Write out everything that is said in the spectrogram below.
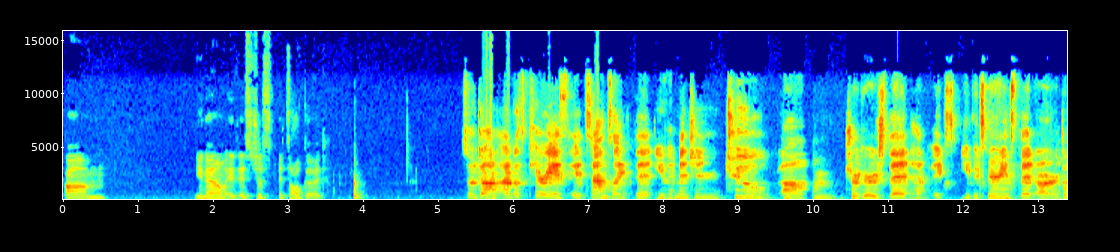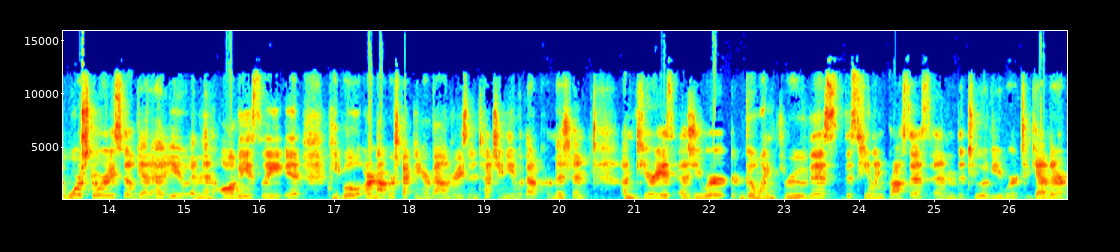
Um, you know, it, it's just, it's all good. So, Dawn I was curious. It sounds like that you had mentioned two um, triggers that have ex- you've experienced that are the war stories still get at you, and then obviously if people are not respecting your boundaries and touching you without permission. I'm curious as you were going through this this healing process, and the two of you were together.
